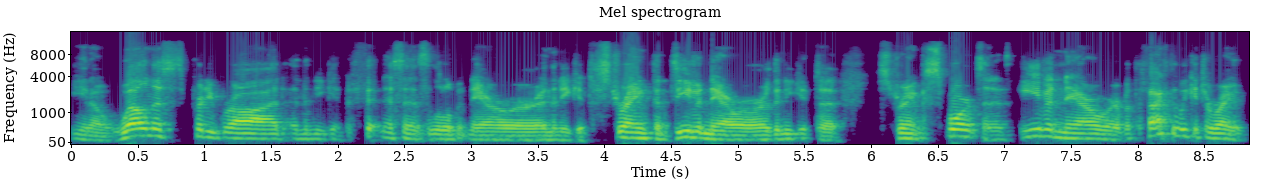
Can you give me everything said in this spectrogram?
you know, wellness is pretty broad, and then you get to fitness and it's a little bit narrower, and then you get to strength and it's even narrower, then you get to strength sports and it's even narrower. But the fact that we get to write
